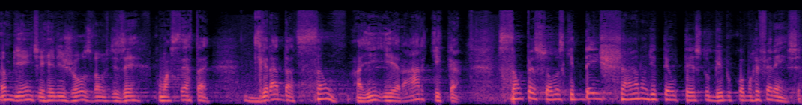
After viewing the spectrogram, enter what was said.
ambiente religioso, vamos dizer, com uma certa gradação aí hierárquica, são pessoas que deixaram de ter o texto bíblico como referência.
